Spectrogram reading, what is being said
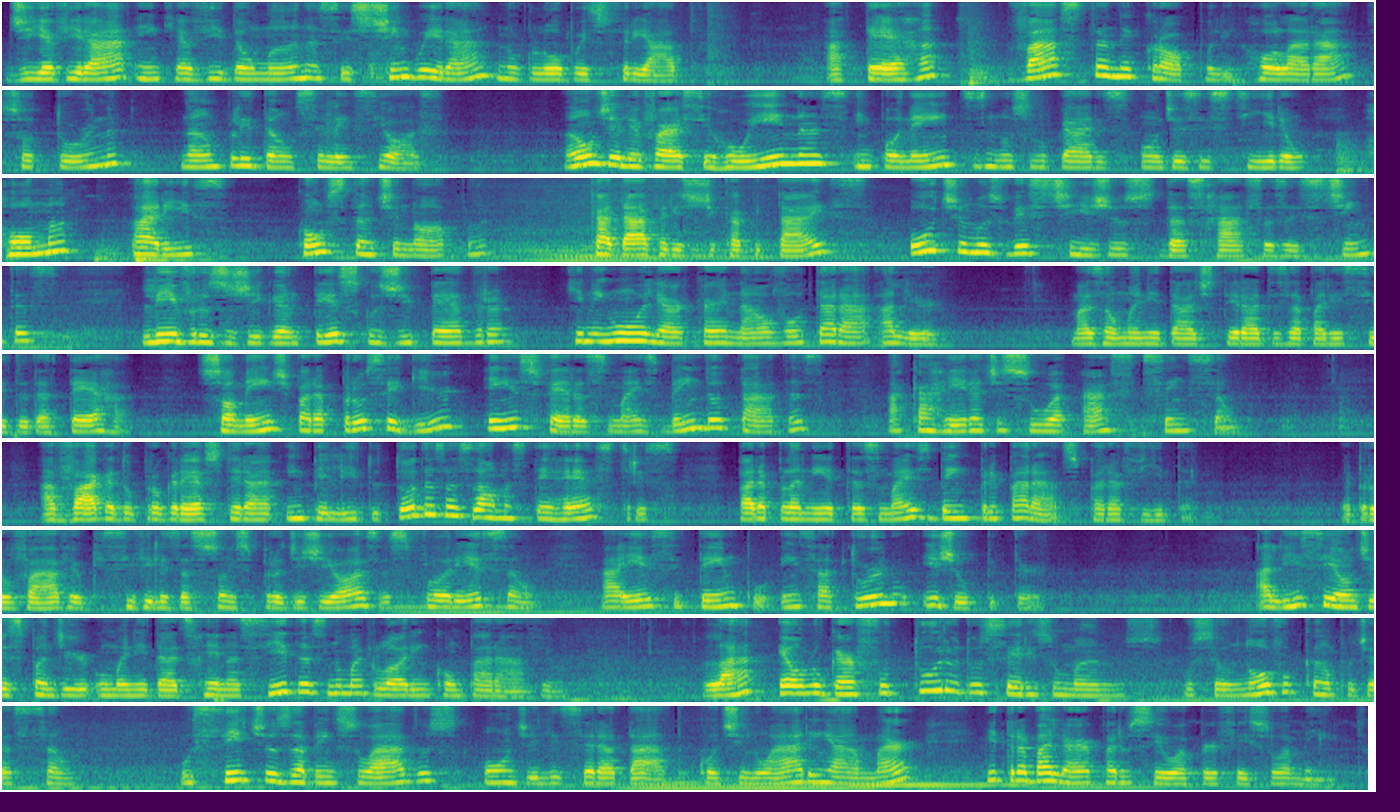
Dia virá em que a vida humana se extinguirá no globo esfriado. A terra, vasta necrópole, rolará soturna na amplidão silenciosa. Hão de elevar-se ruínas imponentes nos lugares onde existiram Roma, Paris, Constantinopla, cadáveres de capitais, últimos vestígios das raças extintas, livros gigantescos de pedra que nenhum olhar carnal voltará a ler. Mas a humanidade terá desaparecido da Terra somente para prosseguir em esferas mais bem dotadas a carreira de sua ascensão. A vaga do progresso terá impelido todas as almas terrestres para planetas mais bem preparados para a vida. É provável que civilizações prodigiosas floresçam a esse tempo em Saturno e Júpiter. Ali se hão de expandir humanidades renascidas numa glória incomparável. Lá é o lugar futuro dos seres humanos, o seu novo campo de ação os sítios abençoados onde lhes será dado continuarem a amar e trabalhar para o seu aperfeiçoamento.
